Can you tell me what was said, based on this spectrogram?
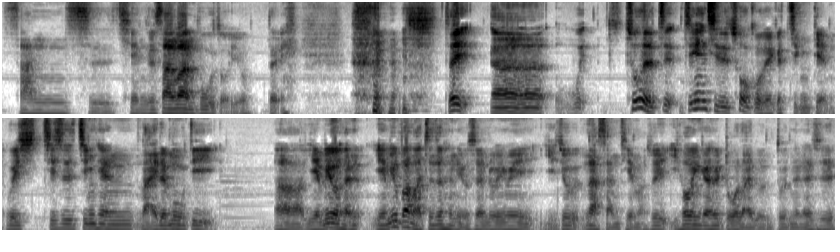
三十千就三万步左右，对，所以呃，我除了这今天其实错过了一个景点，为其实今天来的目的啊也没有很也没有办法真正很有深入，因为也就那三天嘛，所以以后应该会多来伦敦的。但是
